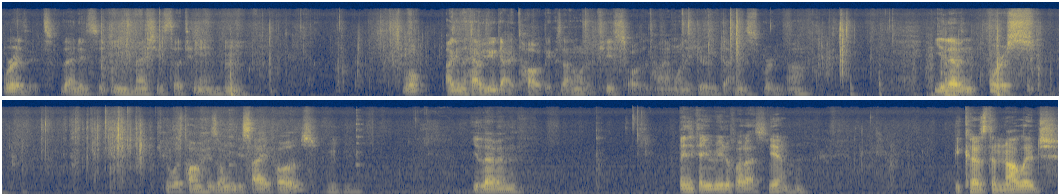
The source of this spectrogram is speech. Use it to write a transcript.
Where is it? That is in Matthew thirteen. Mm. Well, I'm gonna have you guys talk because I don't want to teach all the time. I want to hear you guys where you are. Eleven verse. He was talking to his own disciples. Mhm. 11. Benji, can you read it for us? Yeah. Mhm. Because the knowledge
